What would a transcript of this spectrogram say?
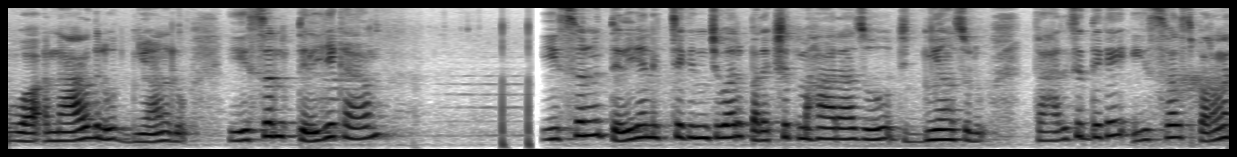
వా- నారదులు జ్ఞానులు. ఈశ్వరుని తెలియక ఈశ్వరుని తెలియనిచ్చగించువారు పరీక్షిత్ మహారాజు జిజ్ఞాసులు. కార్యసిద్ధికై ఈశ్వర స్మరణ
